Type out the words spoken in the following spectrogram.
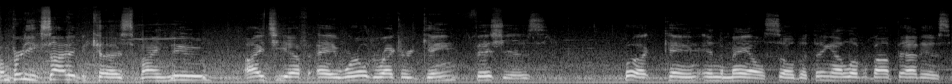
I'm pretty excited because my new IGFA World Record Game Fishes book came in the mail. So the thing I love about that is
